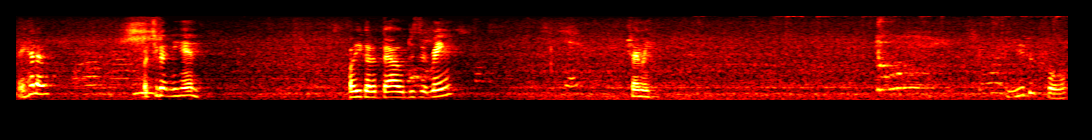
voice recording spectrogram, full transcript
Say hello. What you got in your hand? Oh, you got a bell. Does it ring? Yeah. Show me. Beautiful.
